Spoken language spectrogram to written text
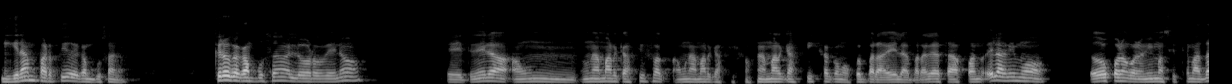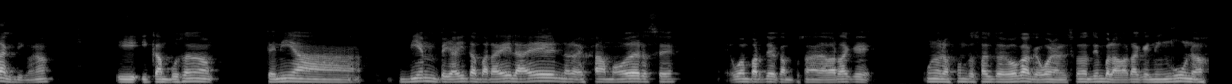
y gran partido de Campuzano. Creo que a Campuzano le ordenó eh, tener a, una marca FIFA, a una marca FIFA, una marca fija como fue para él. Para él estaba jugando. Era el mismo, los dos jugaron con el mismo sistema táctico, ¿no? Y Campuzano tenía bien pegadita para él a él, no lo dejaba moverse. Buen partido de Campuzano, la verdad que uno de los puntos altos de Boca, que bueno, en el segundo tiempo la verdad que ninguno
